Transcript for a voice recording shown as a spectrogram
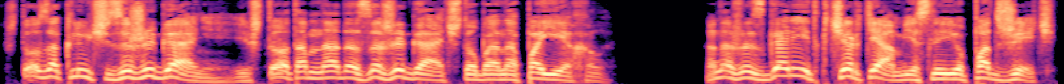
что за ключ зажигания и что там надо зажигать, чтобы она поехала. Она же сгорит к чертям, если ее поджечь.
